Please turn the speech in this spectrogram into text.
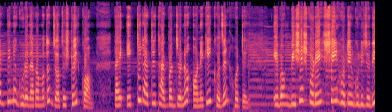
একদিনে ঘুরে দেখার মতো যথেষ্টই কম। তাই একটি রাত্রি থাকবার জন্য অনেকেই খোঁজেন হোটেল। এবং বিশেষ করে সেই হোটেলগুলি যদি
